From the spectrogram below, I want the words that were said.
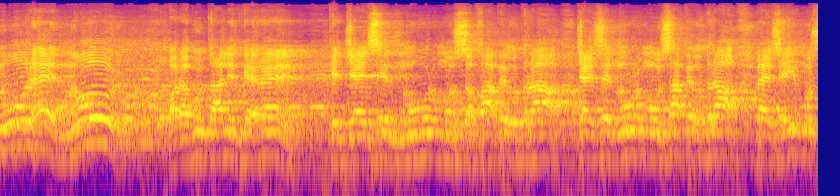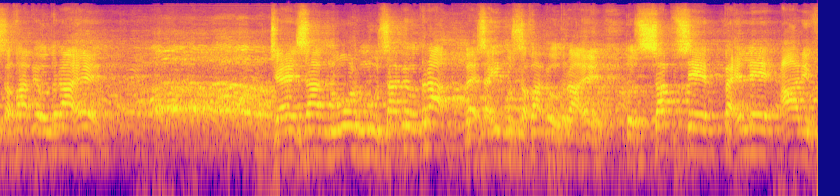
नूर है, नूर। और अबू तालिब कह रहे हैं कि जैसे नूर मुस्तफ़ा पे उतरा, जैसे नूर मूसा पे उतरा, वैसे ही मुस्तफ़ा पे उतरा है। जैसा नूर मूसा पे उतरा, वैसा ही मुस्तफ़ा पे उतरा है। तो सबसे पहले आरिफ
